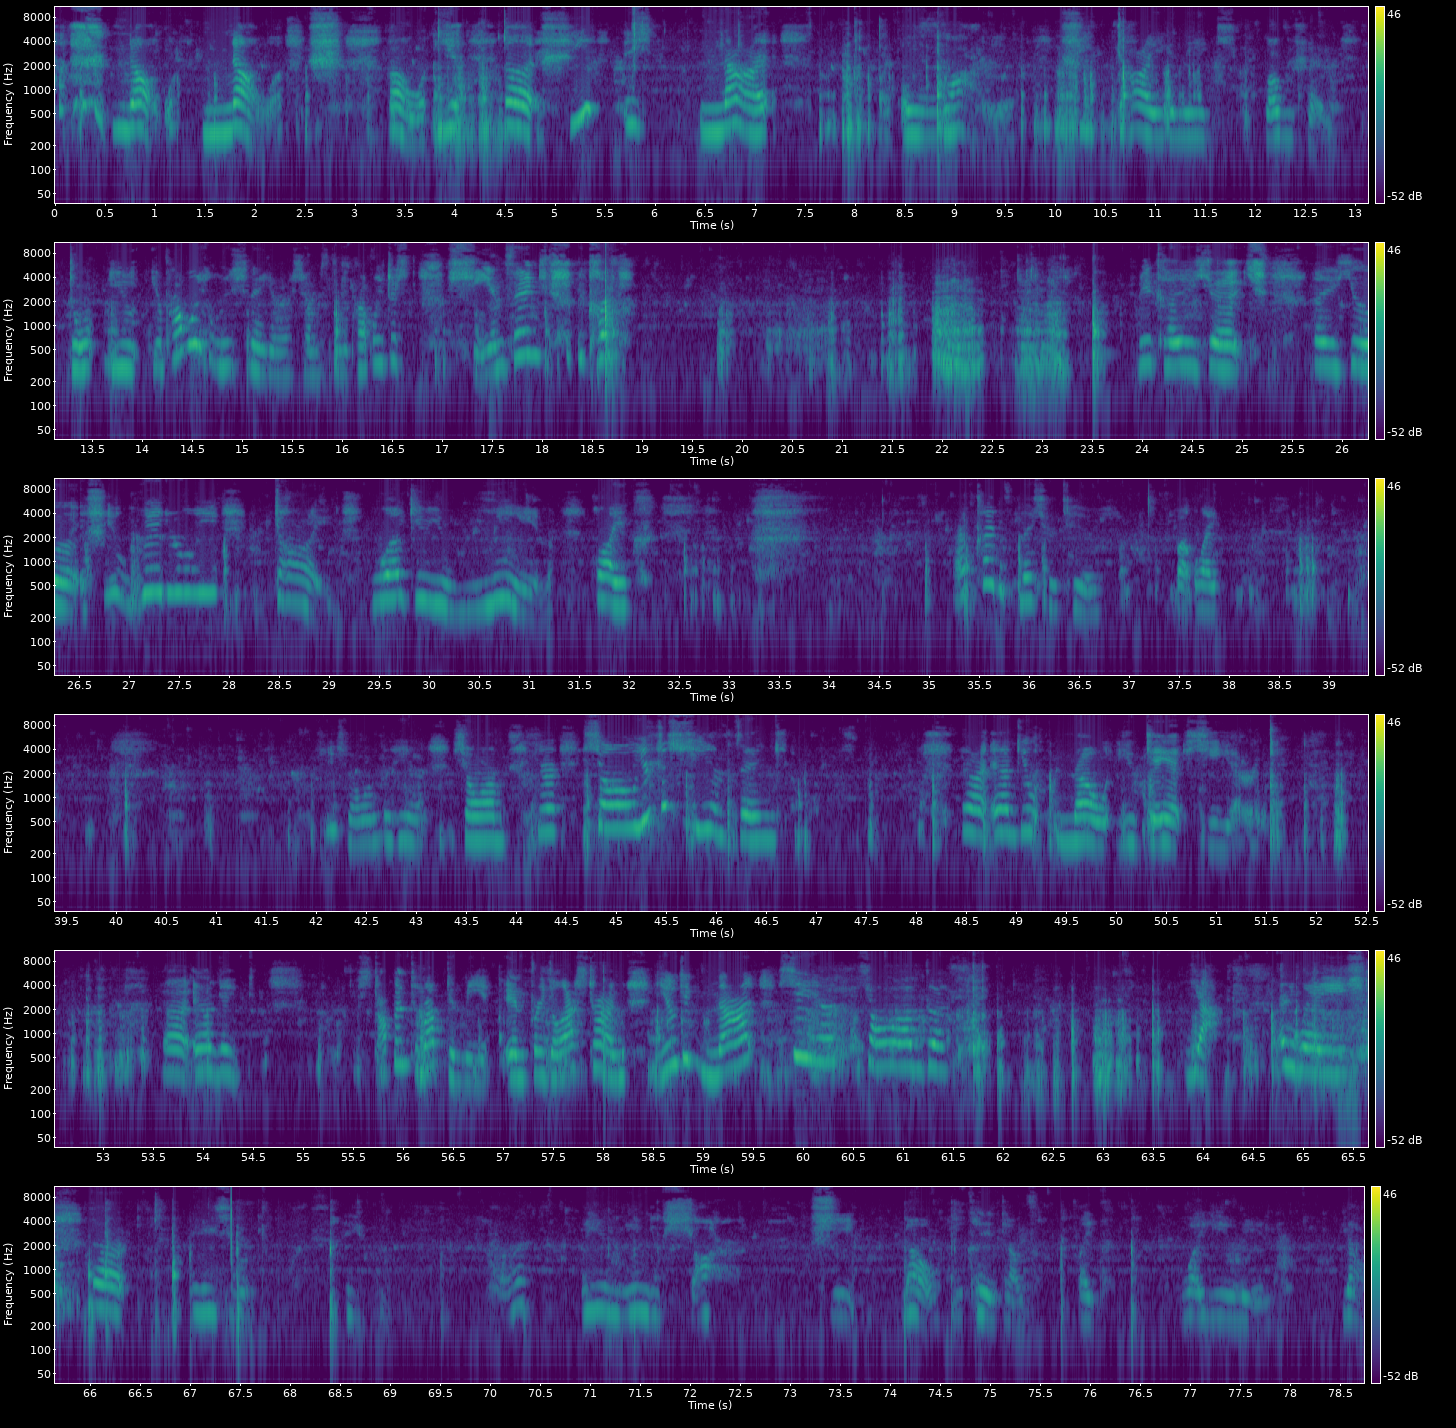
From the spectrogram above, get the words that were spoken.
no, no. Sh- Oh, yeah. Uh, she is not alive. She died in the explosion. Don't you? You're probably hallucinating or something. You're probably just seeing things because. Because uh, sh- uh, she literally died. What do you mean? Like, I kind of her too, but like, she's no longer here. So um, you're so you're just seeing things. Yeah, and you know you can't see her. Uh, and stop interrupting me. And for the last time, you did not see her. So um, the yeah. Anyways, uh, is your, is, huh? What do you mean you saw her? She, no, you couldn't have. Like, what do you mean? No.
